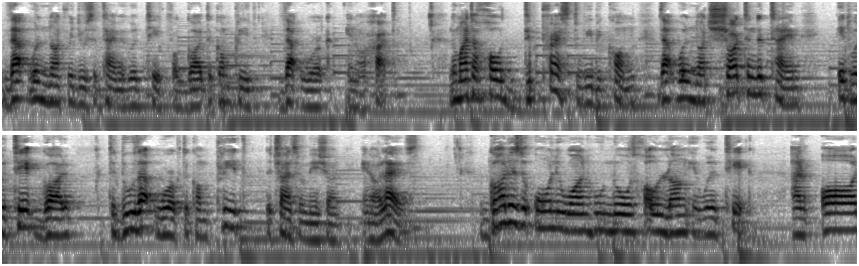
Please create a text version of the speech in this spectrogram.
that will not reduce the time it will take for God to complete that work in our heart. No matter how depressed we become, that will not shorten the time it will take God to do that work to complete the transformation in our lives. God is the only one who knows how long it will take, and all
